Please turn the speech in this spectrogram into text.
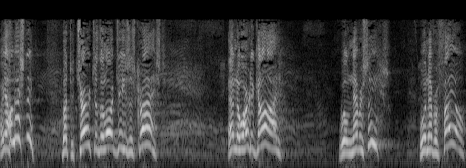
Are y'all listening? But the church of the Lord Jesus Christ and the Word of God will never cease, will never fail.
